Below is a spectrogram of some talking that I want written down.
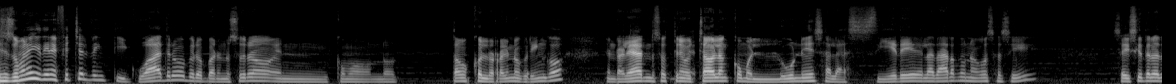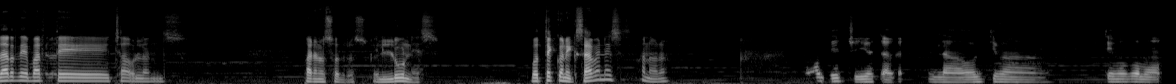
se supone que tiene fecha el 24, pero para nosotros, en como no, estamos con los reinos gringos, en realidad nosotros tenemos Shadowland como el lunes a las 7 de la tarde, una cosa así. 6, 7 de la tarde parte Shadowlands. Para nosotros, el lunes. ¿Vos estás con exámenes esa semana no? No, de hecho, yo hasta la última. Tengo como.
